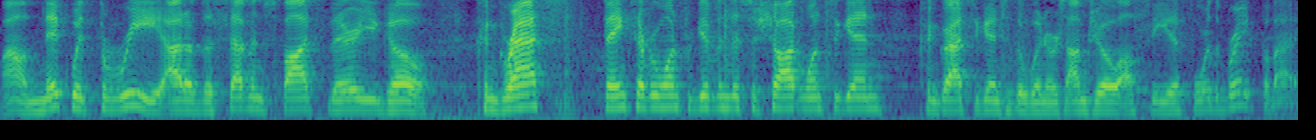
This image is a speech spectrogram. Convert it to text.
Wow, Nick with three out of the seven spots. There you go. Congrats. Thanks, everyone, for giving this a shot once again. Congrats again to the winners. I'm Joe. I'll see you for the break. Bye bye.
